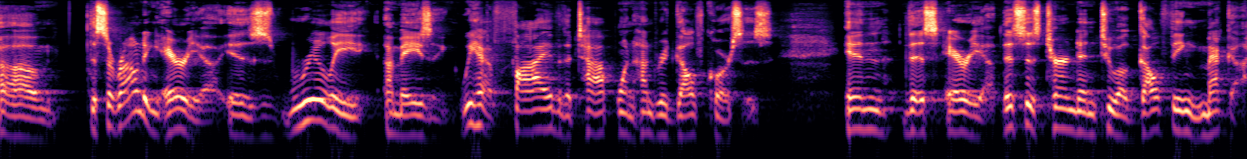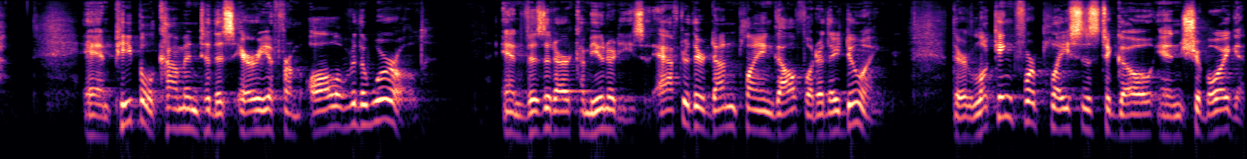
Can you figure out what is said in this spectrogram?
Um, The surrounding area is really amazing. We have five of the top 100 golf courses in this area. This has turned into a golfing mecca. And people come into this area from all over the world and visit our communities. After they're done playing golf, what are they doing? They're looking for places to go in Sheboygan.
